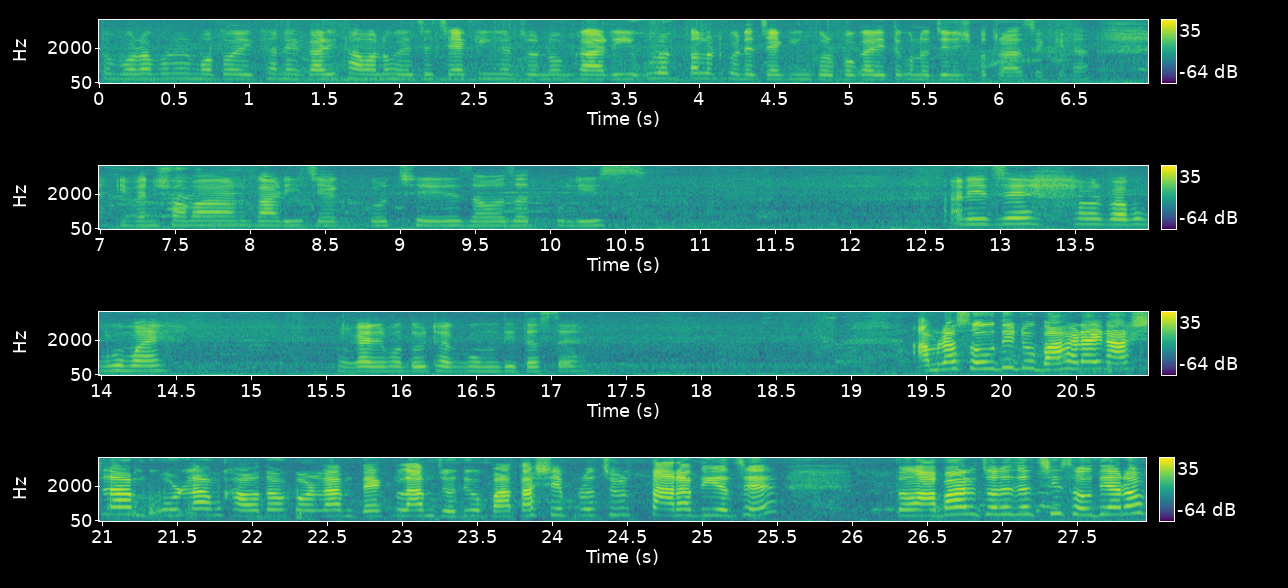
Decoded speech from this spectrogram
তো বরাবরের মতো এখানে গাড়ি থামানো হয়েছে চেকিং এর জন্য। গাড়ি উলট পালট করে চেকিং করব, গাড়িতে কোনো জিনিসপত্র আছে কিনা। ইভেন সবার গাড়ি চেক করছে, জাওয়াজাত পুলিশ। আর এই যে আমার বাবু ঘুমায়, গাড়ির মধ্যে উঠা ঘুম দিতেছে। আমরা সৌদি টু বাহারাইন আসলাম, ঘুরলাম খাওয়া দাওয়া করলাম, দেখলাম যদিও বাতাসে প্রচুর তারা দিয়েছে। তো আবার চলে যাচ্ছি সৌদি আরব।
